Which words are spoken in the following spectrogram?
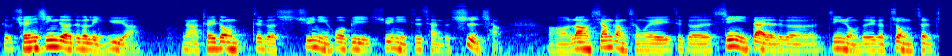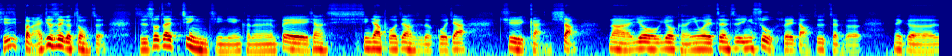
这个全新的这个领域啊，那推动这个虚拟货币、虚拟资产的市场。然后让香港成为这个新一代的这个金融的一个重镇，其实本来就是一个重镇，只是说在近几年可能被像新加坡这样子的国家去赶上，那又又可能因为政治因素，所以导致整个那个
